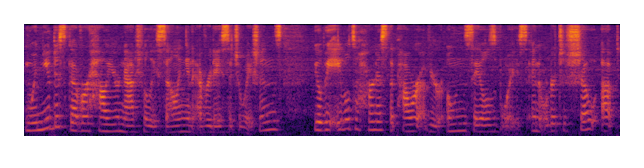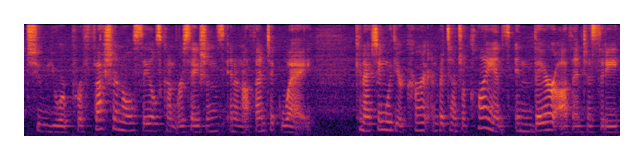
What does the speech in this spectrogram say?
When you discover how you're naturally selling in everyday situations, you'll be able to harness the power of your own sales voice in order to show up to your professional sales conversations in an authentic way, connecting with your current and potential clients in their authenticity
